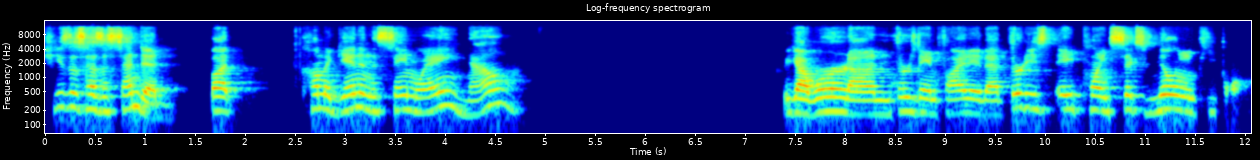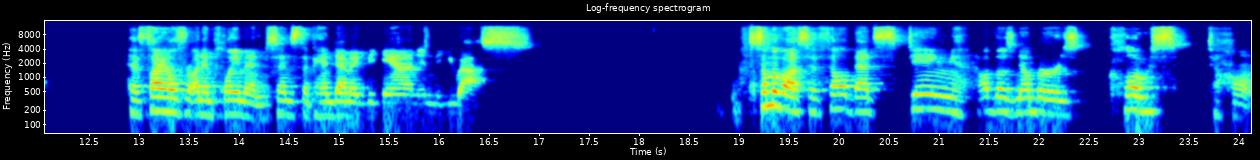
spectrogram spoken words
Jesus has ascended, but come again in the same way now? We got word on Thursday and Friday that 38.6 million people have filed for unemployment since the pandemic began in the US. Some of us have felt that sting of those numbers close to home.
